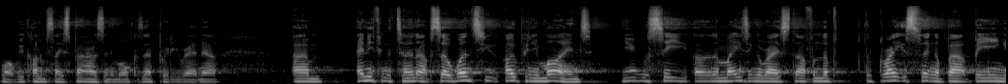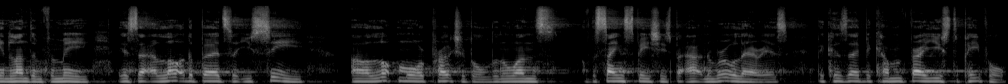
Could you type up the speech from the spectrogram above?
well, we can't even say sparrows anymore because they're pretty rare now. Um, anything can turn up. So once you open your mind, you will see an amazing array of stuff. And the, the greatest thing about being in London for me is that a lot of the birds that you see are a lot more approachable than the ones of the same species but out in the rural areas because they become very used to people.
